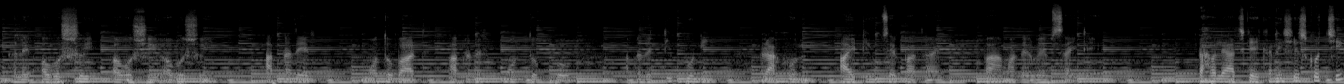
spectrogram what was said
তাহলে অবশ্যই অবশ্যই অবশ্যই আপনাদের মতবাদ, আপনাদের মন্তব্য, আপনাদের টিপ্পণী রাখুন আইটিউন্সের পাতায় বা আমাদের ওয়েবসাইটে তাহলে আজকে এখানেই শেষ করছি।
